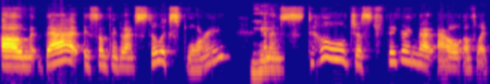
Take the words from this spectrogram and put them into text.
Um, that is something that I'm still exploring, and hmm I'm still just figuring that out of like,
